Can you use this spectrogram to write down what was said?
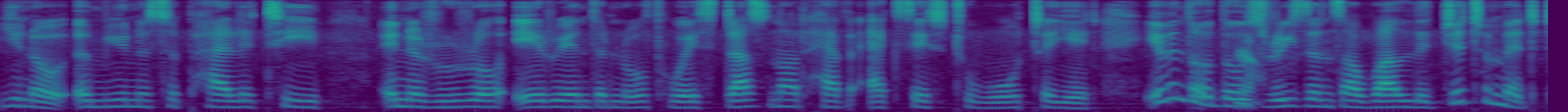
you know, a municipality in a rural area in the northwest does not have access to water yet, even though those yeah. reasons are well legitimate,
